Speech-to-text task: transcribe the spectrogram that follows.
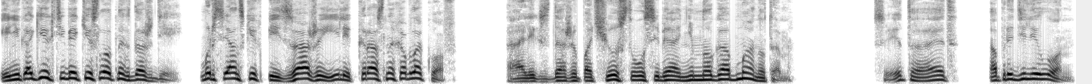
И никаких тебе кислотных дождей, марсианских пейзажей или красных облаков. Алекс даже почувствовал себя немного обманутым. «Светает», — определил он.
